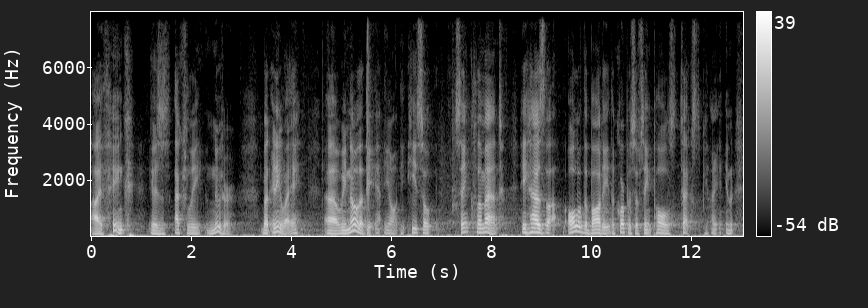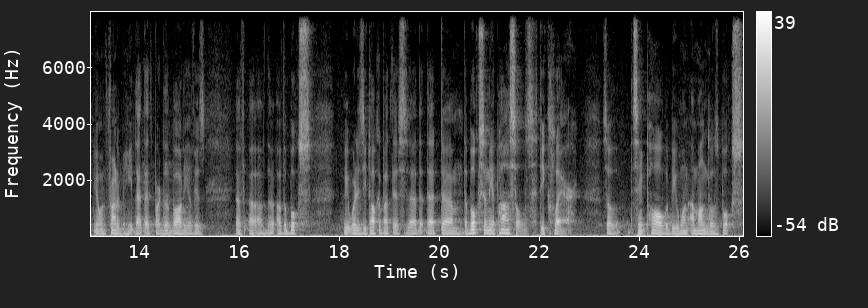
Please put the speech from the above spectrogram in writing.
I think, is actually neuter. But anyway, uh, we know that the you know he so Saint Clement he has the all of the body the corpus of Saint Paul's text behind in, you know in front of me. He, that that's part of the body of his of, of the of the books. Where does he talk about this? Uh, that that um, the books and the apostles declare. So Saint Paul would be one among those books,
